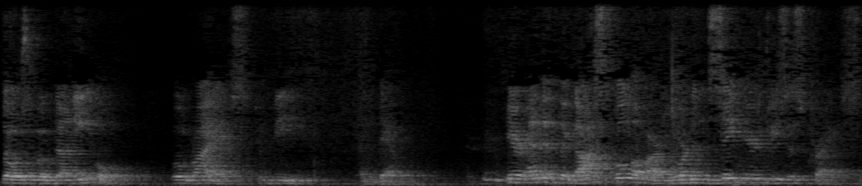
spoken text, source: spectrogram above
Those who have done evil will rise to be condemned. Here endeth the gospel of our Lord and Savior Jesus Christ.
